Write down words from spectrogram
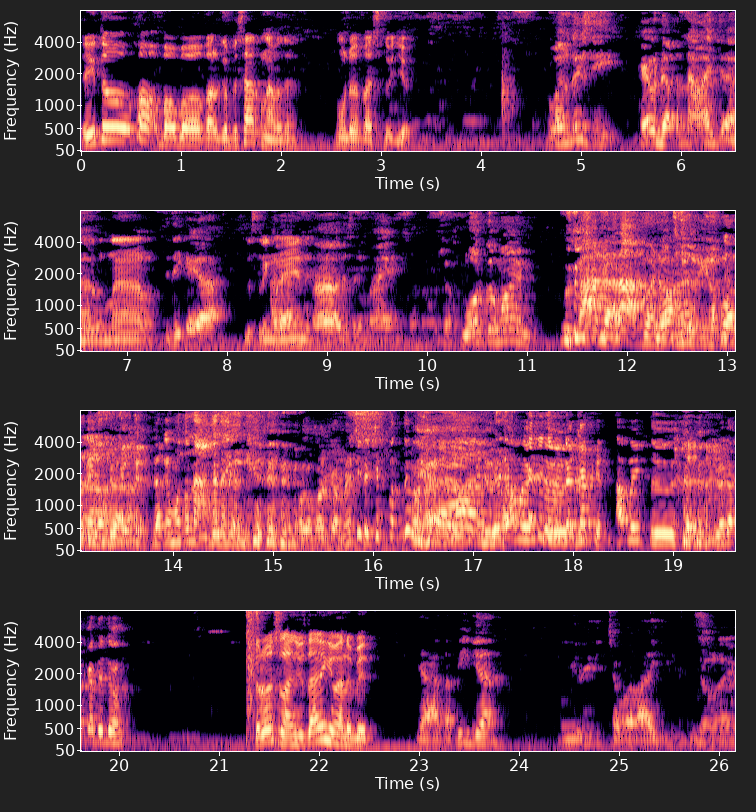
Ya itu kok bawa-bawa keluarga besar kenapa tuh? Udah pas setuju. bukan itu sih kayak udah kenal aja Kenal-kenal. jadi kayak Udah sering ada- main ya? ah udah sering main sana Keluarga main. kagak lah gua doang gila keluarga juga udah kayak mau tunangan aja Kalau keluarga main sih udah cepet tuh. aduh Udah apa deket itu itu, udah deket. apa itu Udah deket itu. Terus lanjutannya gimana, Bit? ya tapi dia memilih cowok lain Jauh lain.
